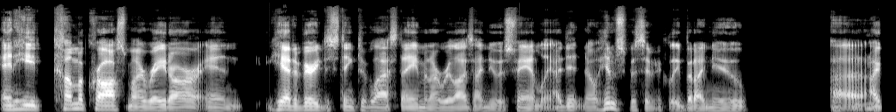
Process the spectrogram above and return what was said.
and he'd come across my radar, and he had a very distinctive last name, and I realized I knew his family. I didn't know him specifically, but I knew uh, Mhm. I,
